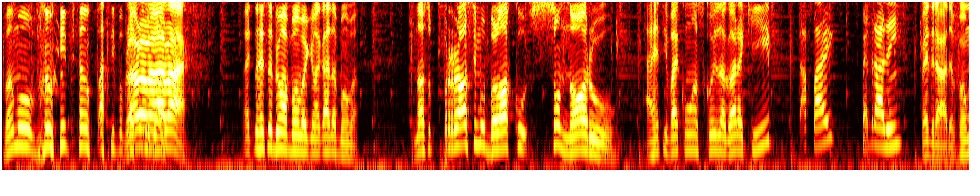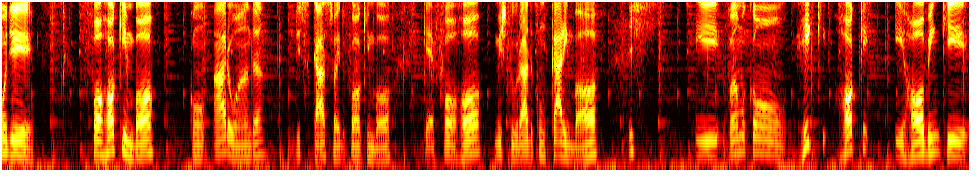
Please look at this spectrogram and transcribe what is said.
Vamos, vamos então partir pro Blá, próximo blá, blá, bloco. blá. A gente não recebeu uma bomba aqui, uma carta bomba. Nosso próximo bloco sonoro. A gente vai com umas coisas agora aqui. Rapaz, pedrada, hein? Pedrada, vamos de Forró Quimbó com Aruanda, descasso aí do Forró Quimbó, que é forró misturado com carimbó. E vamos com Rick, Rock e Robin, que,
